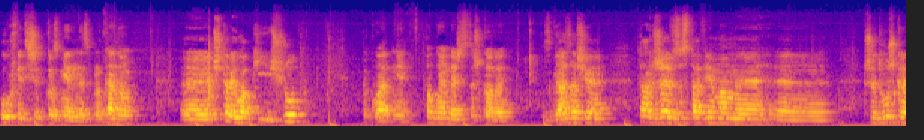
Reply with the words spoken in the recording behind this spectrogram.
Uchwyt szybko zmienny z blokadą. y, cztery łapki śrub, Dokładnie. Pogłębiacz stożkowy. Zgadza się. Także w zestawie mamy y, przedłużkę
